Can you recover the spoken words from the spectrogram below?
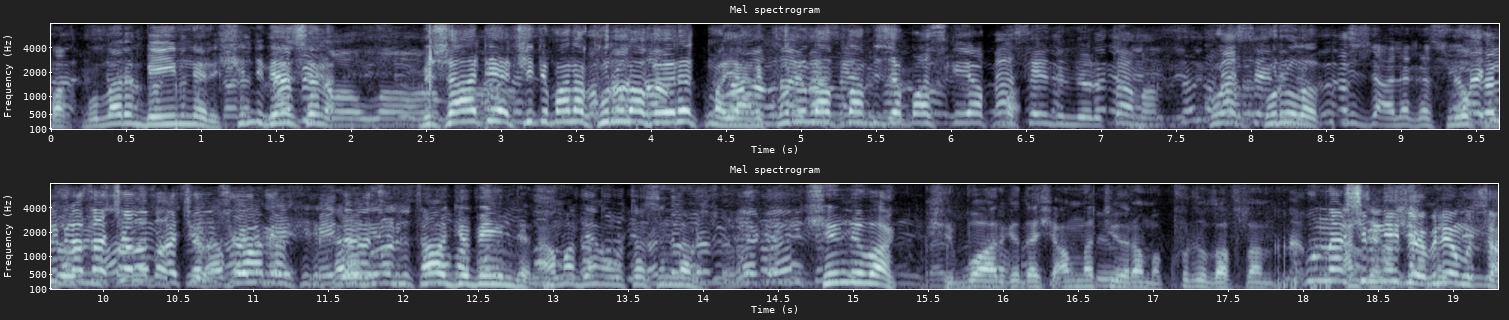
Bak bunların beyinleri. Şimdi ben sana Allah. müsaade et. Şimdi bana kuru laf öğretme yani. Kuru lafla bize baskı yapma. Ben seni dinliyorum tamam. Ben Kuru, seni kuru dinliyorum. laf. Bizle alakası yok. Şöyle biraz açalım, açalım. Ya bu Şöyle adam bir şimdi meydan Karadeniz'i açalım. ta göbeğinden ama ben ortasındanım. Şimdi bak, şimdi bu arkadaş anlatıyor ama kuru lafla. Bunlar şimdi ne diyor biliyor musun?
